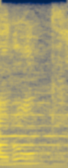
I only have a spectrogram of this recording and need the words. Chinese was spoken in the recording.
I don't care.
